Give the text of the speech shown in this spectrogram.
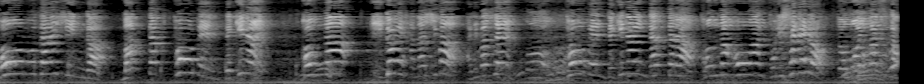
法務大臣が全く答弁できない。こんなひどい話はありません。答弁できないんだったらこんな法案取り下げろと思いますが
